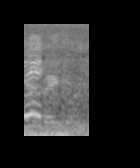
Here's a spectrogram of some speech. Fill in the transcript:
pitch.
